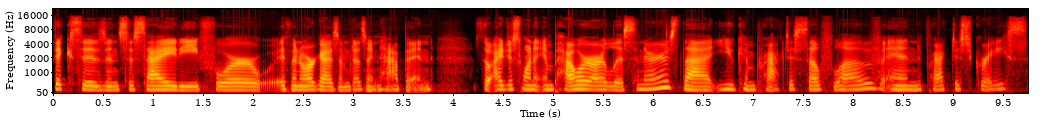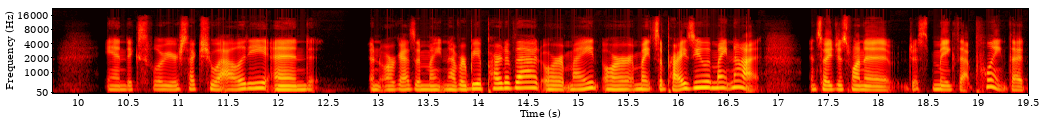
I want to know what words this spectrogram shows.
fixes in society for if an orgasm doesn't happen. So I just want to empower our listeners that you can practice self love and practice grace and explore your sexuality. And an orgasm might never be a part of that, or it might, or it might surprise you, it might not. And so I just want to just make that point that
